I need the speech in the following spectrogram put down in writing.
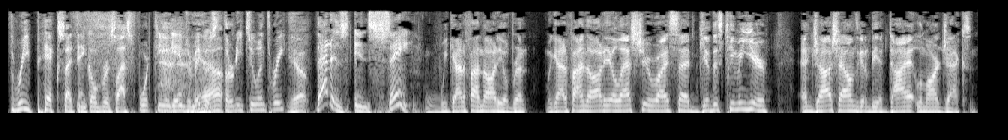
three picks, I think, over his last 14 games, or maybe it was 32 and three. Yep. That is insane. We got to find the audio, Brent. We got to find the audio last year where I said, give this team a year and Josh Allen's going to be a diet Lamar Jackson.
